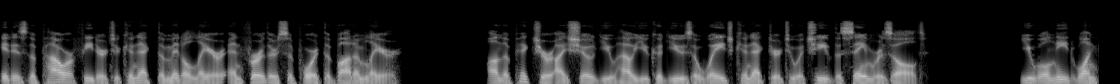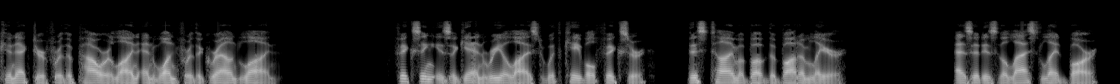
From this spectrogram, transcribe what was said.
It is the power feeder to connect the middle layer and further support the bottom layer. On the picture I showed you how you could use a Wago connector to achieve the same result. You will need one connector for the power line and one for the ground line. Fixing is again realized with cable fixer, this time above the bottom layer. As it is the last LED bar,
